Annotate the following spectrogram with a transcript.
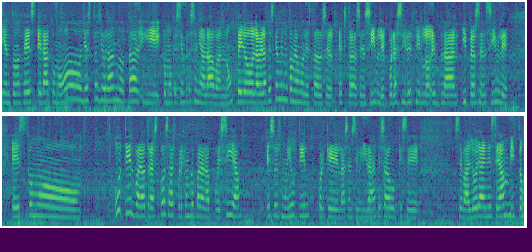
Y entonces era como, oh, ya estás llorando, tal, y como que siempre señalaban, ¿no? Pero la verdad es que a mí nunca me ha molestado ser extra sensible, por así decirlo, en plan hipersensible. Es como útil para otras cosas, por ejemplo, para la poesía. Eso es muy útil porque la sensibilidad es algo que se se valora en ese ámbito.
